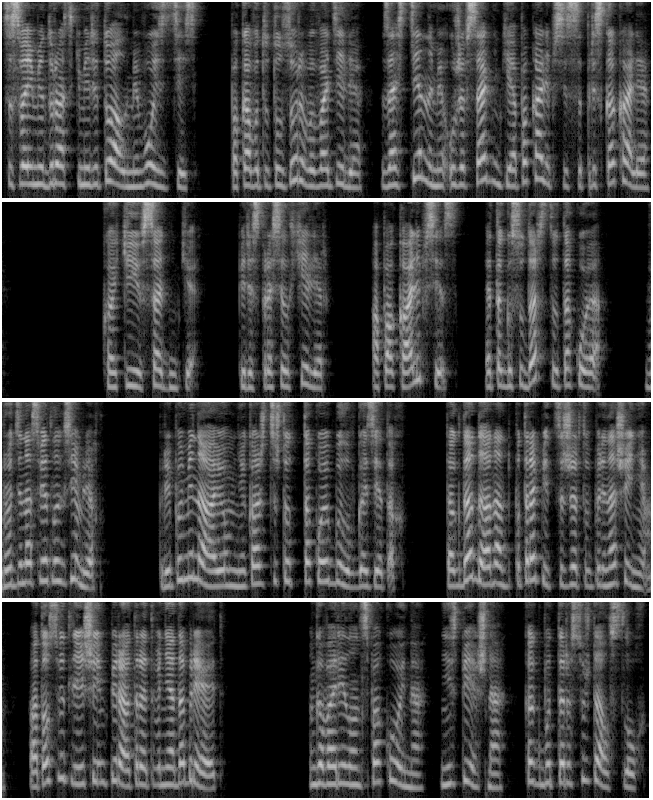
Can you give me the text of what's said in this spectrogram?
Со своими дурацкими ритуалами возитесь. Пока вы тут узоры выводили, за стенами уже всадники апокалипсиса прискакали». «Какие всадники?» — переспросил Хеллер. «Апокалипсис? Это государство такое? Вроде на светлых землях. Припоминаю, мне кажется, что-то такое было в газетах. Тогда да, надо поторопиться с жертвоприношением, а то светлейший император этого не одобряет». Говорил он спокойно, неспешно, как будто рассуждал вслух.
